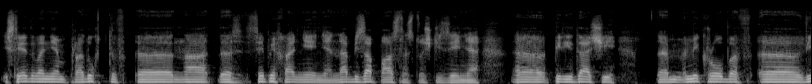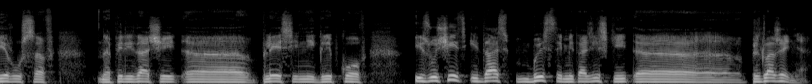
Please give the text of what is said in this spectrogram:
исследованием продуктов э, на э, степень хранения, на безопасность с точки зрения э, передачи э, микробов, э, вирусов, э, передачи э, плесени, грибков, изучить и дать быстрые методические э, предложения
